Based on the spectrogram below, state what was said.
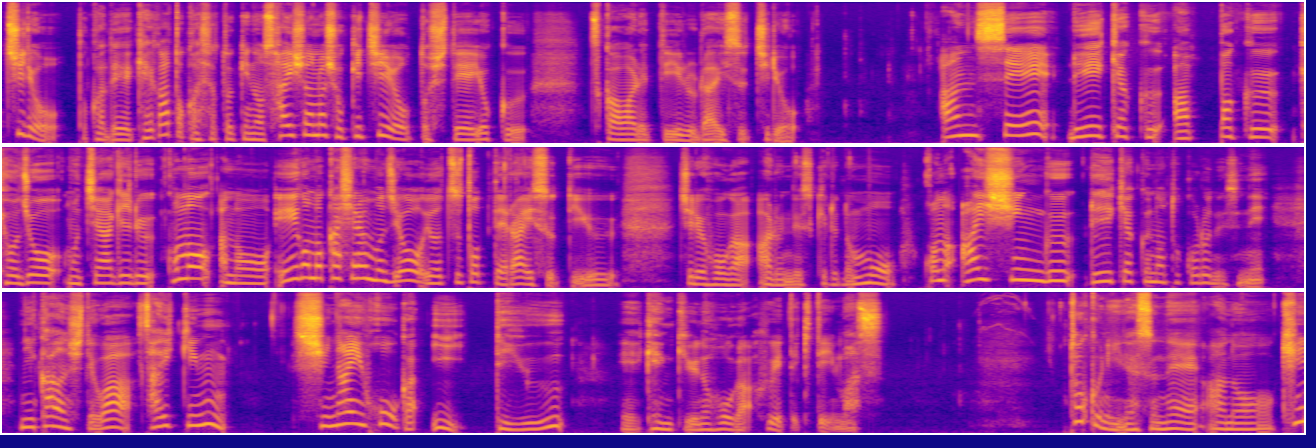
治療とかで怪我とかした時の最初の初期治療としてよく使われているライス治療。安静、冷却、圧迫、居上、持ち上げる。この、あの、英語の頭文字を4つ取ってライスっていう治療法があるんですけれども、このアイシング、冷却のところですね、に関しては最近しない方がいいっていう、えー、研究の方が増えてきています。特にですね、あの、筋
